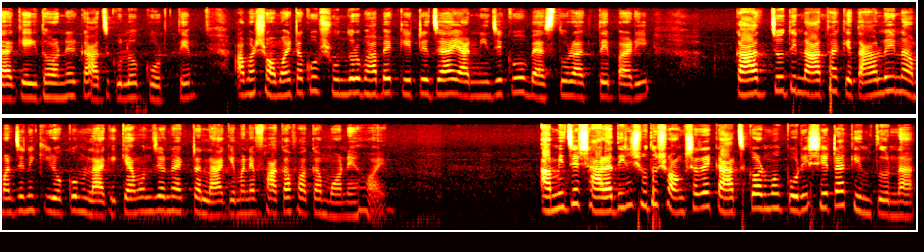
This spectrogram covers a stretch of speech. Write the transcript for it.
লাগে এই ধরনের কাজগুলো করতে। আমার সময়টা খুব সুন্দরভাবে কেটে যায় আর নিজেকেও ব্যস্ত রাখতে পারি। কাজ যদি না থাকে তাহলেই না আমার যেন কীরকম লাগে, কেমন যেন একটা লাগে মানে ফাঁকা ফাঁকা মনে হয়। আমি যে সারাদিন শুধু সংসারে কাজকর্ম করি সেটা কিন্তু না।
